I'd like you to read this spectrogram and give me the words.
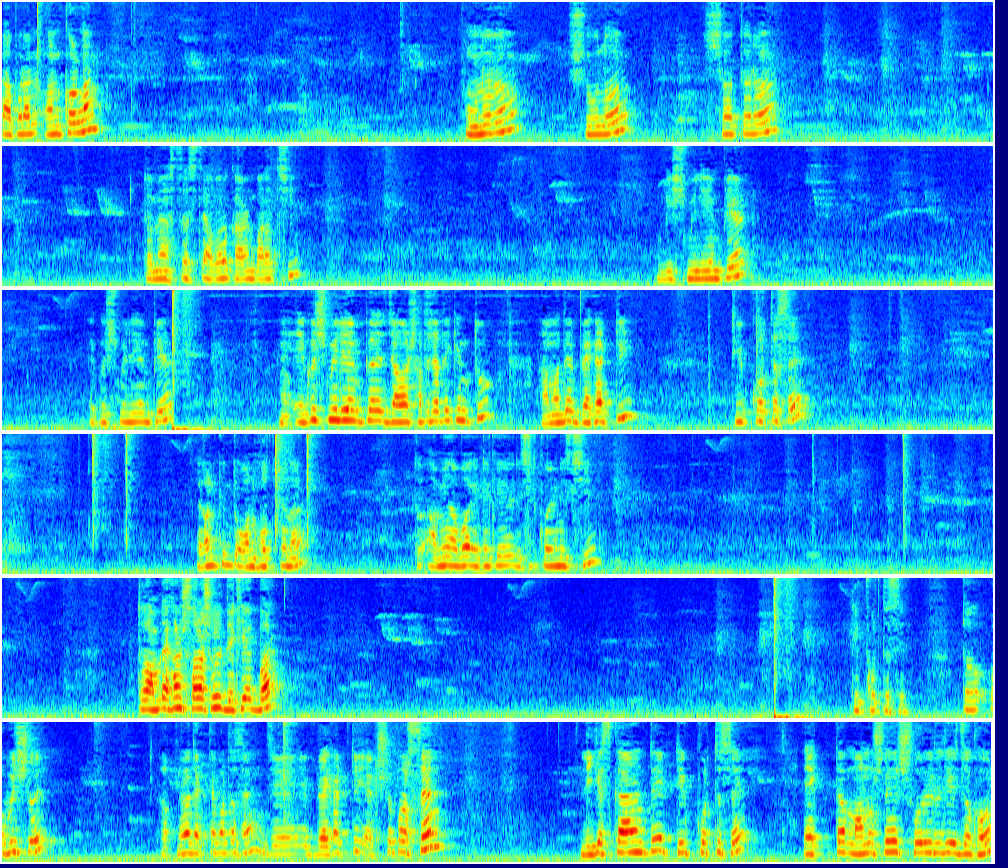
তারপর আমি অন করলাম। পনেরো, ষোলো, সতেরো। তো আমি আস্তে আস্তে আবারও কারেন্ট বাড়াচ্ছি। বিশ মিলি এম্পিয়ার একুশ মিলি এম্পিয়ার হ্যাঁ একুশ মিলি এম্পিয়ার যাওয়ার সাথে সাথে কিন্তু আমাদের ব্রেকারটি ট্রিপ করতেছে। এখন কিন্তু অন হচ্ছে না। তো আমি আবার এটাকে রিসিভ করে নিচ্ছি। তো আমরা এখন সরাসরি দেখি একবার। ঠিক করতেছে। তো অবশ্যই আপনারা দেখতে পাচ্ছেন যে ব্রেকারটি একশো পার্সেন্ট লিকেজ কারেন্টে টিপ করতেছে। একটা মানুষের শরীর দিয়ে যখন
